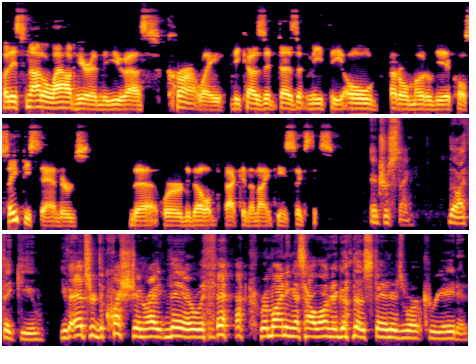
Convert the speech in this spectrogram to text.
But it's not allowed here in the U.S. currently because it doesn't meet the old federal motor vehicle safety standards that were developed back in the 1960s. Interesting. Though I think you you've answered the question right there with reminding us how long ago those standards were created.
